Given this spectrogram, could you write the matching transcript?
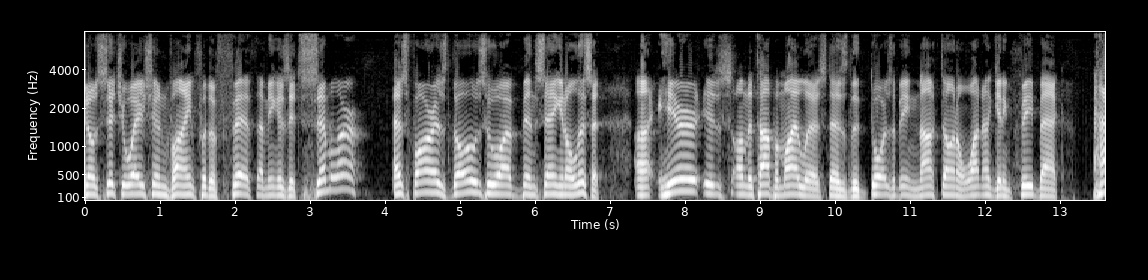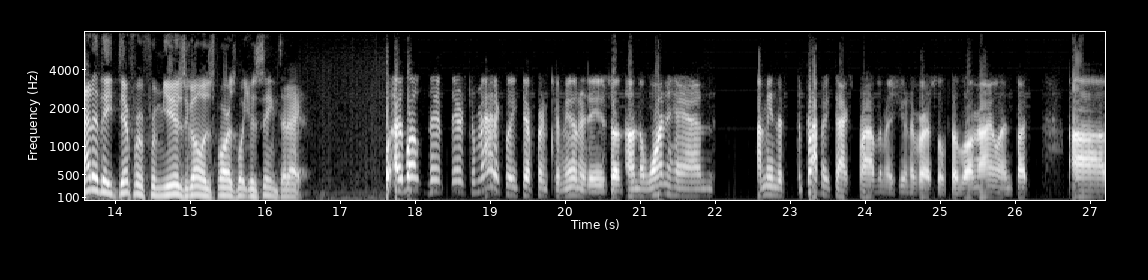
know, situation vying for the fifth? I mean, is it similar as far as those who have been saying, you know, listen, uh, here is on the top of my list as the doors are being knocked on and whatnot, getting feedback. How do they differ from years ago as far as what you're seeing today? Well, well, they're, they're dramatically different communities. On, on the one hand, I mean, the, the property tax problem is universal to Long Island, but uh,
